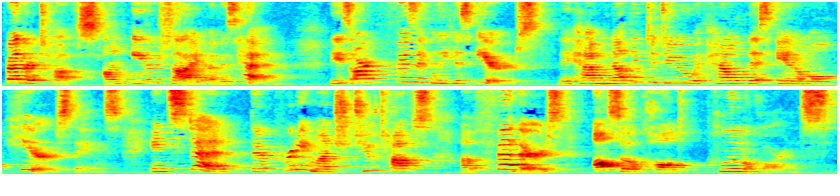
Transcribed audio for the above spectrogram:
feather tufts on either side of his head. These aren't physically his ears. They have nothing to do with how this animal hears things. Instead, they're pretty much two tufts of feathers, also called plumicorns.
